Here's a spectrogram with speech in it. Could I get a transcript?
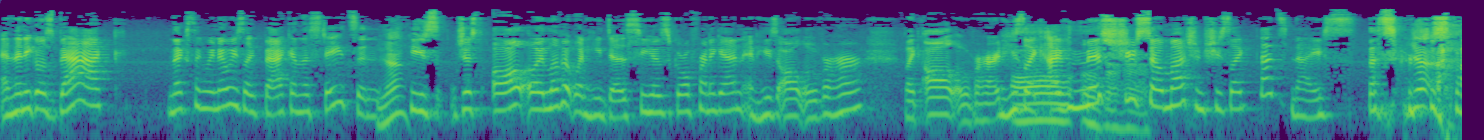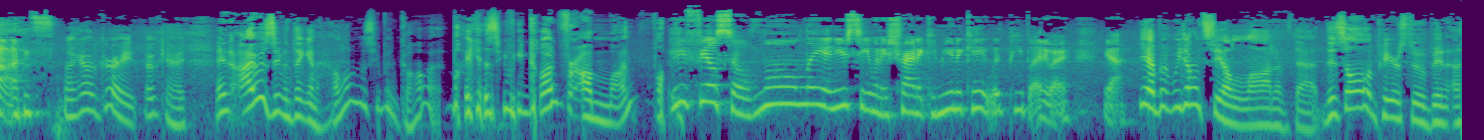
And then he goes back. Next thing we know, he's like back in the States and Yeah. he's just all. Oh, I love it when he does see his girlfriend again and he's all over her. Like all over her. And he's like, I've missed you her. so much. And she's like, that's nice. That's her Yeah. response. Like, oh, great, okay. And I was even thinking, how long has he been gone? Like, has he been gone for a month? Like, He feels so lonely. And you see when he's trying to communicate with people. Anyway, yeah. yeah, but we don't see a lot of that. This all appears to have been a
